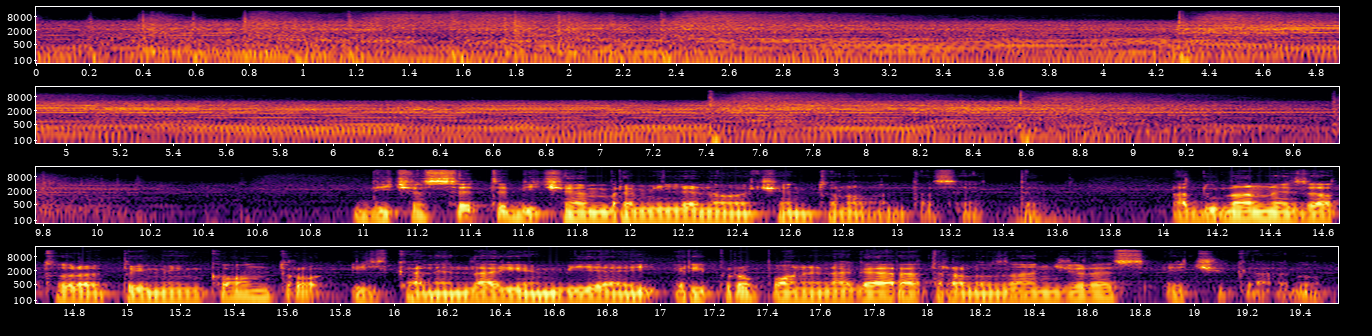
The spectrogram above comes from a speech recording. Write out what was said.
17 dicembre 1997. Ad un anno esatto dal primo incontro, il calendario NBA ripropone la gara tra Los Angeles e Chicago.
